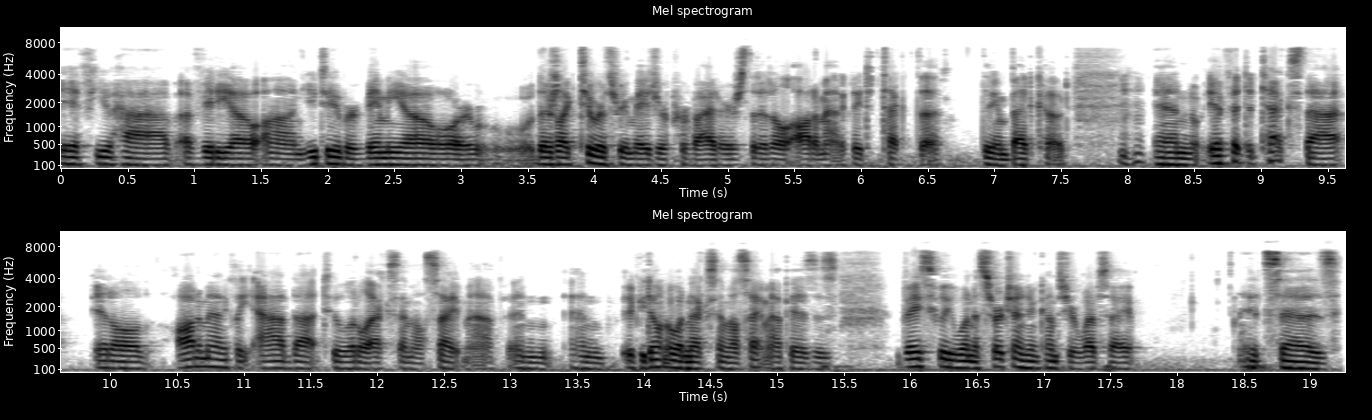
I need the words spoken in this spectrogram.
if you have a video on YouTube or Vimeo or there's like two or three major providers that it'll automatically detect the, the embed code. Mhm. And if it detects that, it'll automatically add that to a little XML sitemap. And and if you don't know what an XML sitemap is, is basically when a search engine comes to your website, it says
